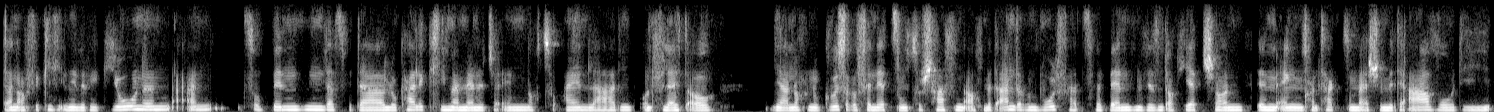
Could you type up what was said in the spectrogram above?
dann auch wirklich in den Regionen anzubinden, dass wir da lokale KlimamanagerInnen noch zu einladen und vielleicht auch ja noch eine größere Vernetzung zu schaffen, auch mit anderen Wohlfahrtsverbänden. Wir sind auch jetzt schon im engen Kontakt zum Beispiel mit der AWO, die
